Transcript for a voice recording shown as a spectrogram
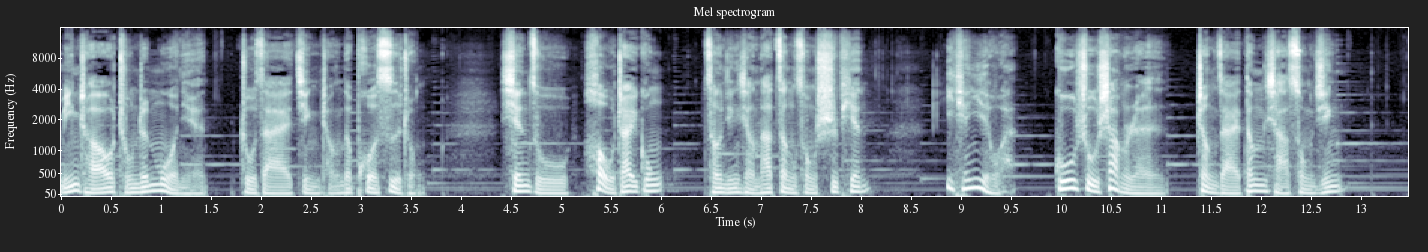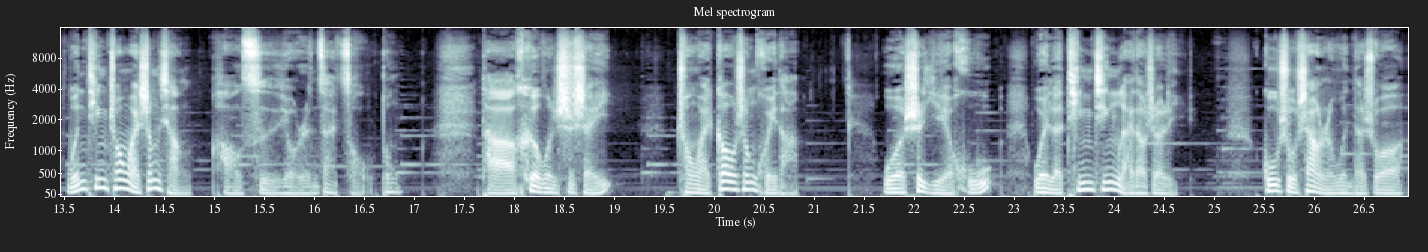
明朝崇祯末年，住在锦城的破寺中，先祖后斋公曾经向他赠送诗篇。一天夜晚，孤树上人正在灯下诵经，闻听窗外声响，好似有人在走动。他喝问是谁，窗外高声回答：“我是野狐，为了听经来到这里。”孤树上人问他说：“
